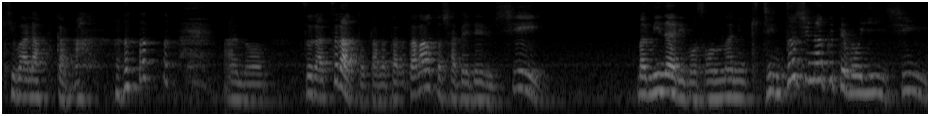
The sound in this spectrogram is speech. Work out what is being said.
気は楽かな。あのつらつらとタラタラタラと喋れるし、まあ、身なりもそんなにきちんとしなくてもいいし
